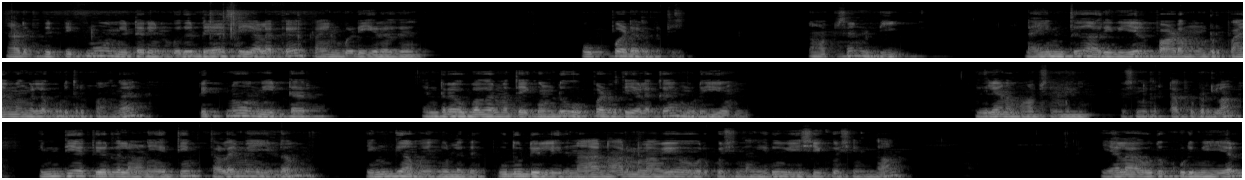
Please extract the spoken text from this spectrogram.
அடுத்தது பிக்மோமீட்டர் என்பது டேஸை அளக்க பயன்படுகிறது. ஒப்படர்த்தி. ஆப்ஷன் டி. நைன்த்து அறிவியல் பாடம் ஒன்று பாய்மங்களில் கொடுத்துருப்பாங்க. பிக்னோமீட்டர் என்ற உபகரணத்தை கொண்டு ஒப்படர்த்தி அளக்க முடியும். இதிலே நம்ம ஆப்ஷன் பண்ணி கொஸ்டின் கரெக்டாக போட்டுருக்கலாம். இந்திய தேர்தல் ஆணையத்தின் தலைமையிடம் எங்கு அமைந்துள்ளது? புதுடெல்லி இது நான் நார்மலாகவே ஒரு கொஷின் தான். இதுவும் ஈஸி கொஷின் தான். ஏழாவது குடிமையியல்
